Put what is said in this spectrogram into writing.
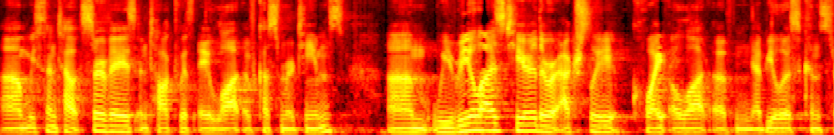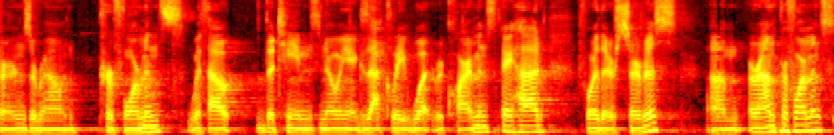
Um, we sent out surveys and talked with a lot of customer teams. Um, we realized here there were actually quite a lot of nebulous concerns around performance without the teams knowing exactly what requirements they had for their service um, around performance,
